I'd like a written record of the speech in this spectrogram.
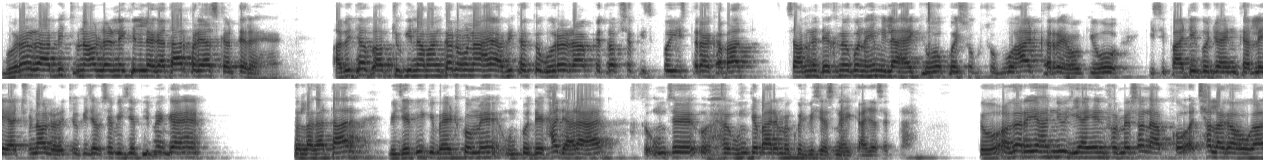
घूरन राम भी चुनाव लड़ने के लिए लगातार प्रयास करते रहे हैं। अभी तक अब चूँकि नामांकन होना है, अभी तक तो घूरन राम की तरफ़ से किसी कोई इस तरह का बात सामने देखने को नहीं मिला है कि वो कोई सुख सुखबुहाट कर रहे हो, कि वो किसी पार्टी को ज्वाइन कर ले या चुनाव लड़े। चूँकि जब से बीजेपी में गए हैं तो लगातार बीजेपी की बैठकों में उनको देखा जा रहा है तो उनसे उनके बारे में कुछ विशेष नहीं कहा जा सकता। है तो अगर यह न्यूज़ या इन्फॉर्मेशन आपको अच्छा लगा होगा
